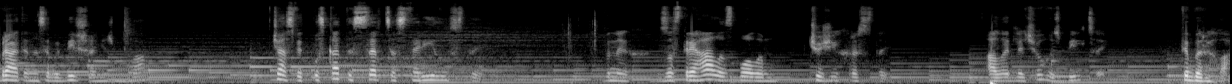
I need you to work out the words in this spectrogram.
брати на себе більше, ніж могла. Час відпускати з серця старі листи. В них застрягали з болем чужі хрести. Але для чогось біль цей ти берегла.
